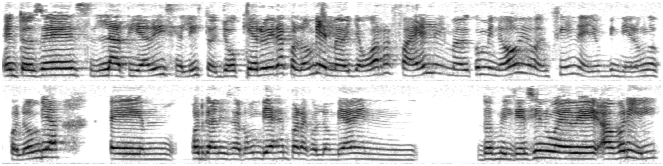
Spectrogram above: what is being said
Entonces la tía dice, listo, yo quiero ir a Colombia y me llevo a Rafael y me voy con mi novio, en fin, ellos vinieron a Colombia, eh, organizaron un viaje para Colombia en 2019, abril,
